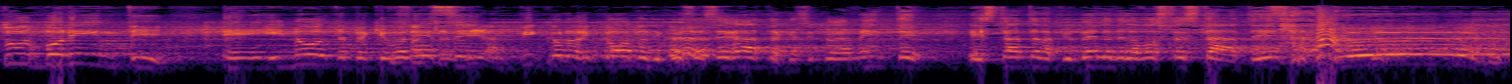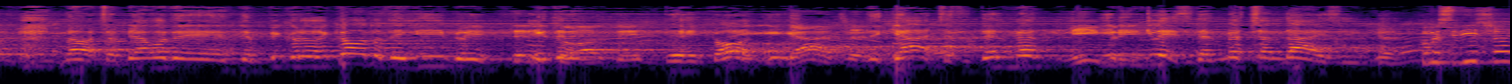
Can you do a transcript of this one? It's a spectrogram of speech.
Turbolenti. E inoltre perché volesse un piccolo ricordo di questa serata che sicuramente è stata la più bella della vostra estate no, abbiamo un piccolo ricordo dei libri Dei e delle- ricordi. dei ricordi Dei gadget. dei gadget, del mer- Libri. in inglese del merchandising Come si dice?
